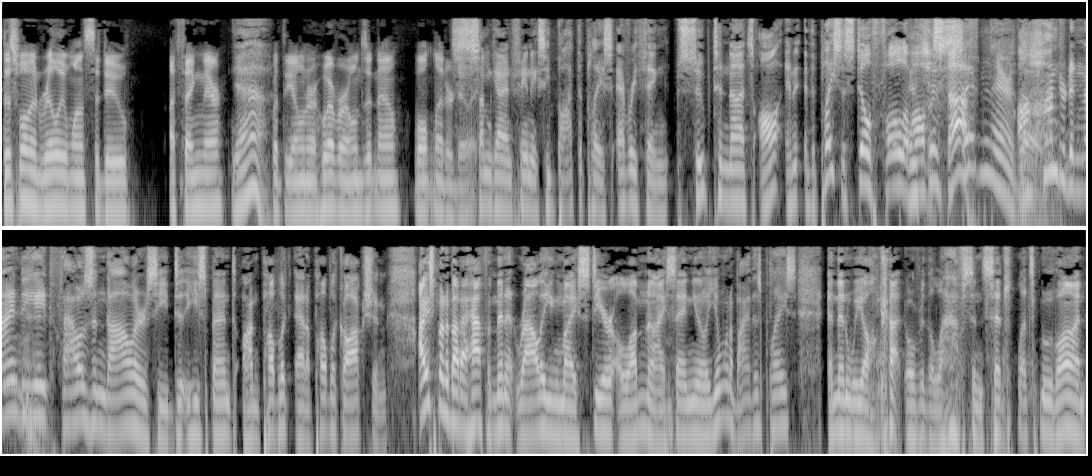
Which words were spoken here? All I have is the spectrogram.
This woman really wants to do a thing there, Yeah. but the owner, whoever owns it now, won't let her do it. Some guy in Phoenix, he bought the place, everything, soup to nuts, all, and the place is still full of It's all the just stuff. sitting there, though. hundred and ninety-eight thousand dollars he he spent on public at a public auction. I spent about a half a minute rallying my Steer alumni, saying, you know, you want to buy this place, and then we all got over the laughs and said, let's move on.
